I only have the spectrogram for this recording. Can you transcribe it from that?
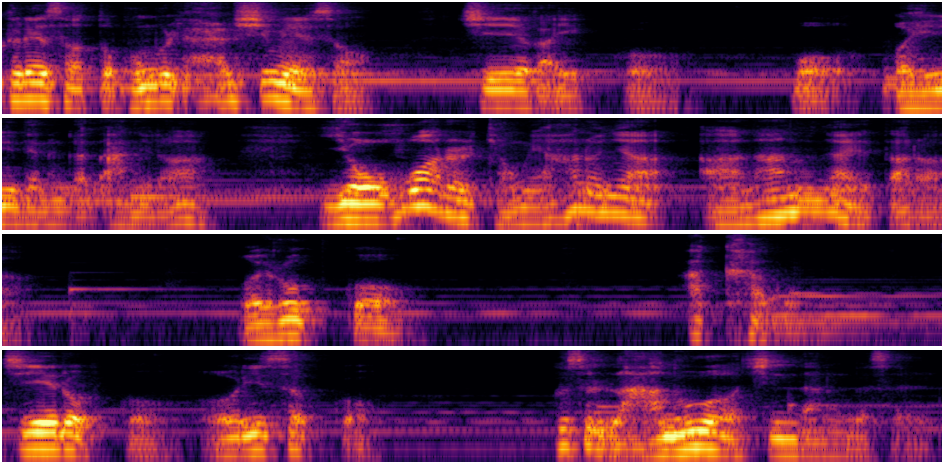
그래서 또 공부를 열심히 해서 지혜가 있고 뭐 의인이 되는 건 아니라 여호와를 경외하느냐 안 하느냐에 따라 의롭고 악하고 지혜롭고 어리석고 그것을 나누어 진다는 것을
